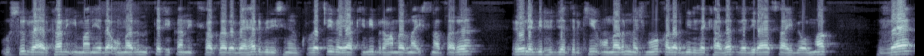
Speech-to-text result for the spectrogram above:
usul ve erkan imaniyede onların müttefikan ittifakları ve her birisinin kuvvetli ve yakini bürhanlarına istinatları öyle bir hüccettir ki onların mecmuu kadar bir zekavet ve dirayet sahibi olmak ve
